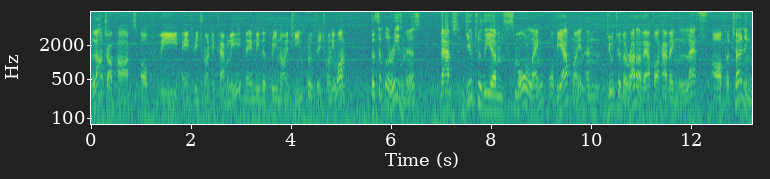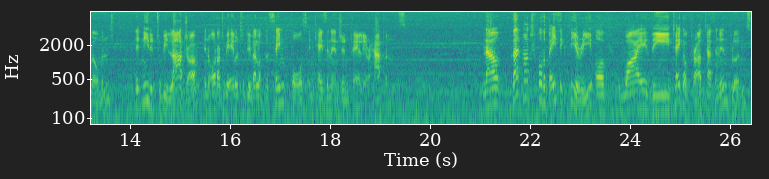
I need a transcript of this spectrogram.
larger parts of the A320 family, namely the 319 through 321. The simple reason is that due to the um, small length of the airplane and due to the rudder therefore having less of a turning moment, it needed to be larger in order to be able to develop the same force in case an engine failure happens. Now, that much for the basic theory of why the takeoff thrust has an influence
